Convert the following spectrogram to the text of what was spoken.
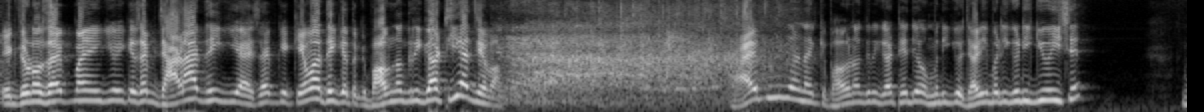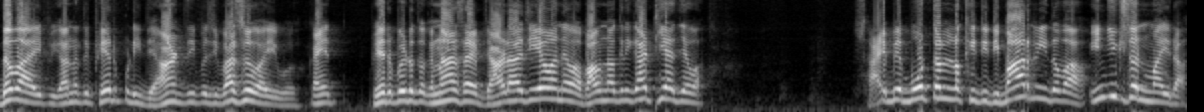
એક જણો સાહેબ પાસે ગયો કે સાહેબ ઝાડા થઈ ગયા સાહેબ કે કેવા થઈ ગયા તો કે ભાવનગરી ગાંઠિયા જેવા. સાહેબ નહીં જાણે કે ભાવનગરી ગાંઠિયા જેવો મરી ગયો, જાડી બાડી ગળી ગયો છે. દવા આપી, આનાથી ફેર પડી જાય. આઠ દી પછી પાછો આવ્યો. કાંઈ ફેર પડ્યો તો કે ના સાહેબ, ઝાડા હજી એવા ને એવા ભાવનગરી ગાંઠિયા જેવા. સાહેબે બોટલ લખી દીધી, બહારની દવા ઇન્જેક્શન માર્યા.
